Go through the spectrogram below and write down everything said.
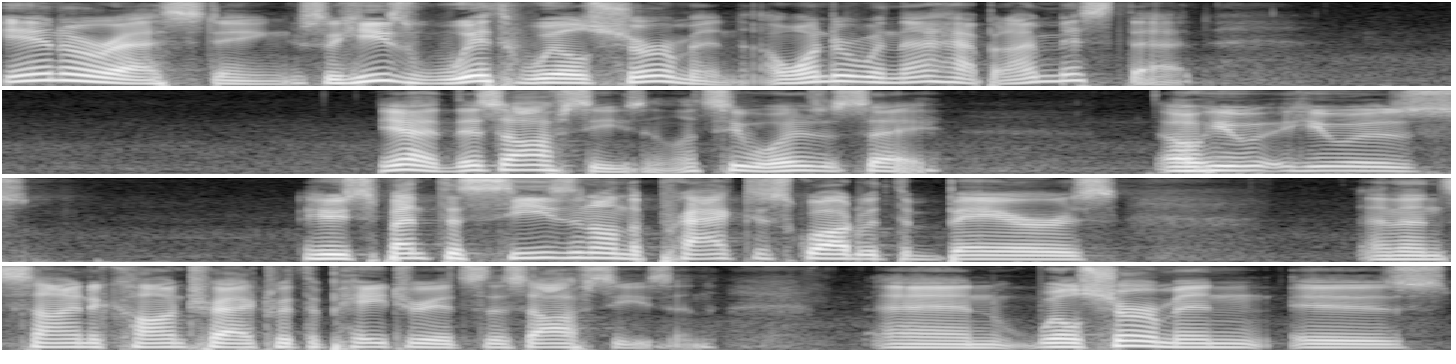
Interesting. So he's with Will Sherman. I wonder when that happened. I missed that. Yeah, this offseason. Let's see what does it say. Oh, he he was he spent the season on the practice squad with the Bears and then signed a contract with the Patriots this offseason. And Will Sherman is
